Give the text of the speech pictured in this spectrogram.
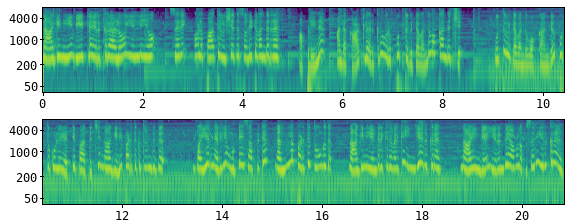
நாகினி வீட்டில் இருக்கிறாளோ இல்லையோ? சரி அவளை பார்த்து விஷயத்த சொல்லிட்டு வந்துடுறேன். அப்படின்னு அந்த காட்டுல இருக்கிற ஒரு புத்துக்கிட்ட வந்து உக்காந்துச்சு. புத்துக்கிட்ட வந்து உக்காந்து புத்துக்குள்ள எட்டி பார்த்துச்சு. நாகினி படுத்துக்கிட்டு இருந்தது. வயிறு நிறைய முட்டையை சாப்பிட்டுட்டு நல்லா படுத்து தூங்குது. நாகினி எந்திரிக்கிற வரைக்கும் இங்கே இருக்கிறேன். நான் இங்கே இருந்தே ஆகணும். சரி இருக்கிறேன்.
